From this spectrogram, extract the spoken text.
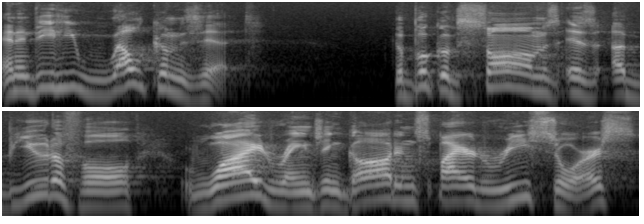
And indeed, he welcomes it. The book of Psalms is a beautiful, wide ranging, God inspired resource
